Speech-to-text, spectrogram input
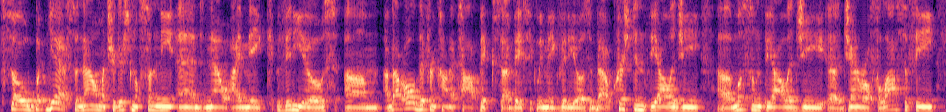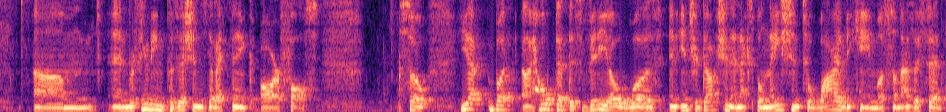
so, but yeah, so now I'm a traditional Sunni and now I make videos um, about all different kind of topics. I basically make videos about Christian theology, uh, Muslim theology, uh, general philosophy, um, and refuting positions that I think are false. So, yeah, but I hope that this video was an introduction and explanation to why I became Muslim. As I said,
